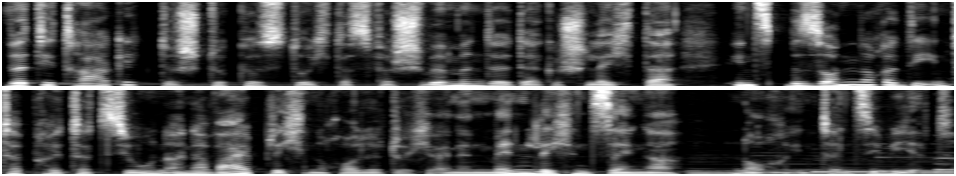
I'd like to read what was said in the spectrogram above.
wird die Tragik des Stückes durch das Verschwimmende der Geschlechter, insbesondere die Interpretation einer weiblichen Rolle durch einen männlichen Sänger, noch intensiviert.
